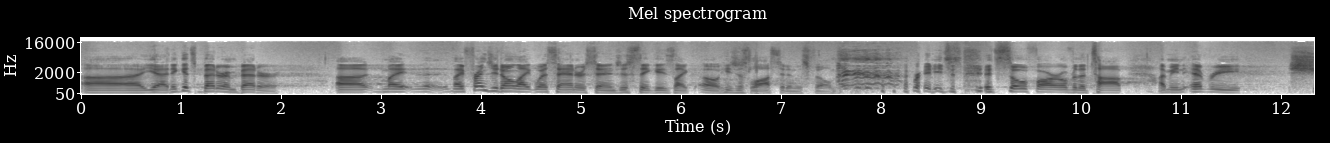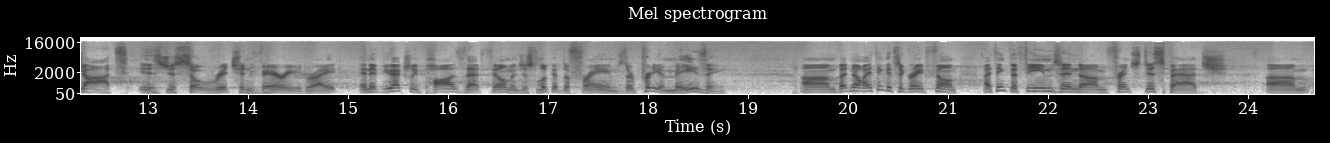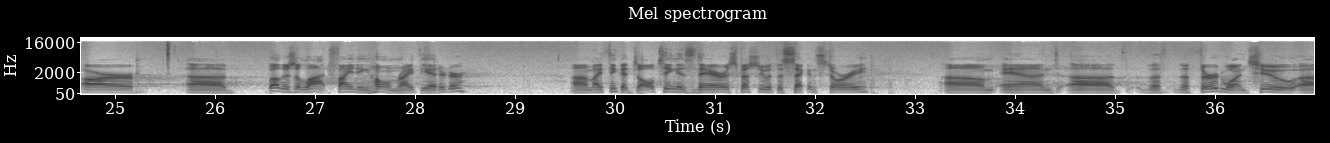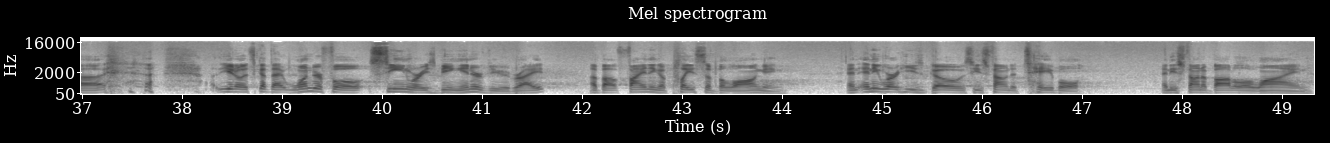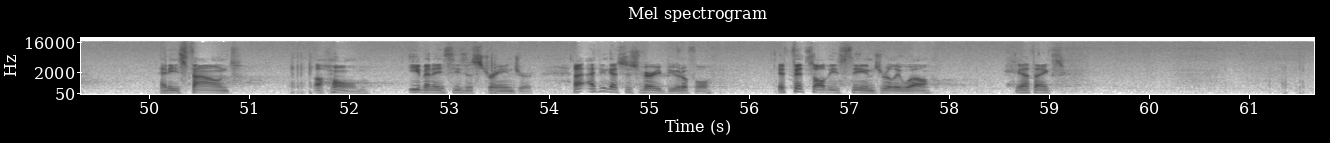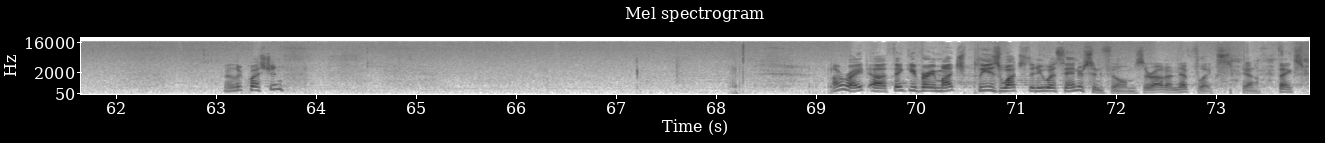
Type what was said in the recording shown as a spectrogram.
Uh, yeah, and it gets better and better. Uh, my, my friends who don't like Wes Anderson just think he's like, oh, he's just lost it in this film. right? He just, it's so far over the top. I mean, every shot is just so rich and varied, right? And if you actually pause that film and just look at the frames, they're pretty amazing. Um, but no, I think it's a great film. I think the themes in um, French Dispatch um, are, uh, well, there's a lot. Finding home, right? The editor. Um, I think adulting is there, especially with the second story. Um, and uh, the, the third one, too, uh, you know, it's got that wonderful scene where he's being interviewed, right? About finding a place of belonging. And anywhere he goes, he's found a table, and he's found a bottle of wine, and he's found a home, even as he's a stranger. I, think that's just very beautiful. It fits all these themes really well. Yeah, thanks. Another question? All right, uh, thank you very much. Please watch the new Wes Anderson films. They're out on Netflix. Yeah, thanks.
